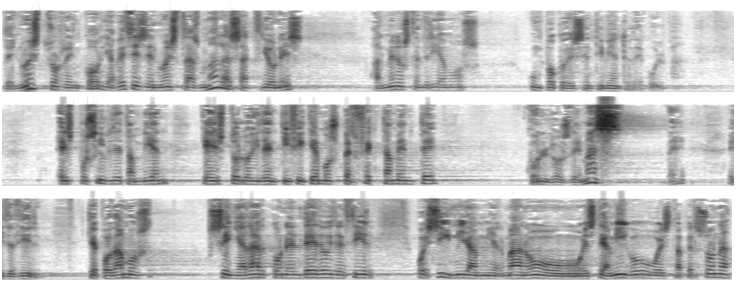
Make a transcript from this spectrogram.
de nuestro rencor y a veces de nuestras malas acciones, al menos tendríamos un poco de sentimiento de culpa. Es posible también que esto lo identifiquemos perfectamente con los demás. Es decir, que podamos señalar con el dedo y decir, pues sí, mira, mi hermano o este amigo o esta persona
